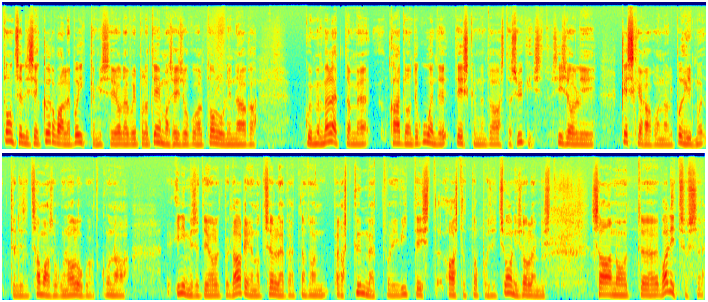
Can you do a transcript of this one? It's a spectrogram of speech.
toon sellise kõrvalepõike, mis ei ole võib-olla teema seisukohalt oluline, aga kui me mäletame kahe tuhande kuueteistkümnenda aasta sügist, siis oli Keskerakonnal põhimõtteliselt samasugune olukord, kuna inimesed ei olnud veel harjunud sellega, et nad on pärast kümmet või viiteist aastat opositsioonis olemist saanud äh, valitsusse.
